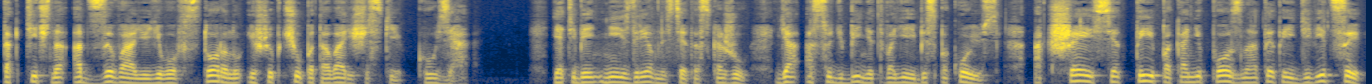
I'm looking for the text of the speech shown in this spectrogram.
тактично отзываю его в сторону и шепчу по-товарищески «Кузя». Я тебе не из ревности это скажу. Я о судьбине твоей беспокоюсь. Отшейся ты, пока не поздно от этой девицы.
